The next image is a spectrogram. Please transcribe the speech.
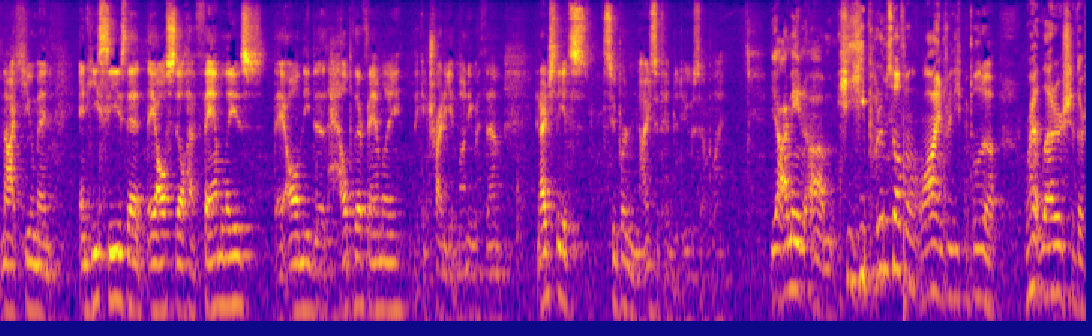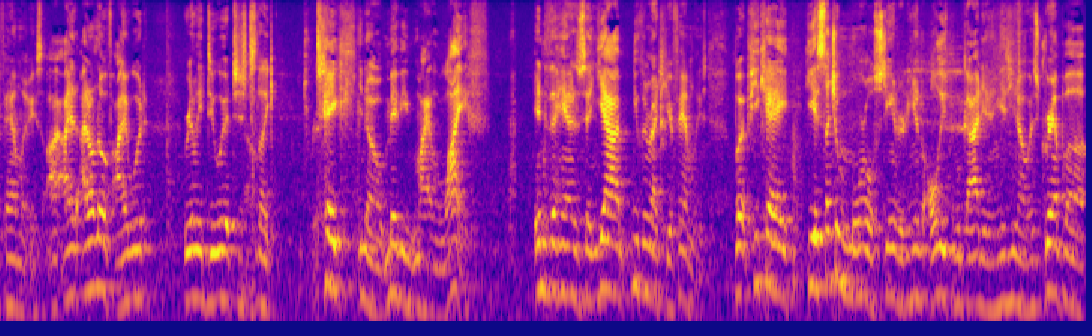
not human. And he sees that they all still have families. They all need to help their family. They can try to get money with them. And I just think it's super nice of him to do simply. Yeah, I mean, um, he, he put himself on the line for these people to write letters to their families. I, I, I don't know if I would really do it just to like It's risky. Take, you know, maybe my life into the hands of saying, yeah, you can write to your families. But PK, he has such a moral standard. He has all these people guiding him. He's, you know, his grandpa,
